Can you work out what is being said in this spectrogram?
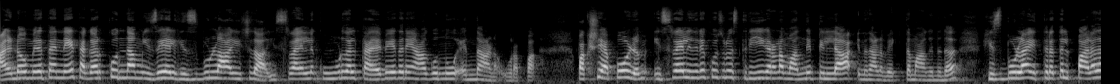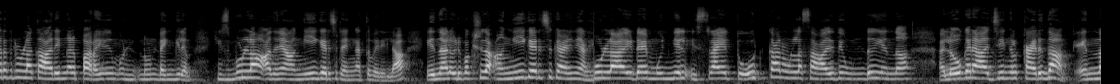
അയൺഡോമിനെ തന്നെ തകർക്കുന്ന മിസൈൽ ഹിസ്ബുള്ള അയച്ചത് ഇസ്രായേലിന് കൂടുതൽ തലവേദനയാകുന്നു എന്നാണ് ഉറപ്പ്. പക്ഷേ അപ്പോഴും ഇസ്രായേൽ ഇതിനെക്കുറിച്ചുള്ള സ്ഥിരീകരണം വന്നിട്ടില്ല എന്നതാണ് വ്യക്തമാകുന്നത്. ഹിസ്ബുള്ള ഇത്തരത്തിൽ പലതരത്തിലുള്ള കാര്യങ്ങൾ പറയുന്നുണ്ടെങ്കിലും ഹിസ്ബുള്ള അതിനെ അംഗീകരിച്ച് രംഗത്ത് വരില്ല. എന്നാൽ ഒരുപക്ഷെ ഇത് അംഗീകരിച്ചു കഴിഞ്ഞാൽ ഹിസ്ബുള്ളയുടെ മുന്നിൽ ഇസ്രായേൽ തോൽക്കാനുള്ള സാധ്യത ഉണ്ട് എന്ന് ലോകരാജ്യങ്ങൾ കരുതാം എന്ന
